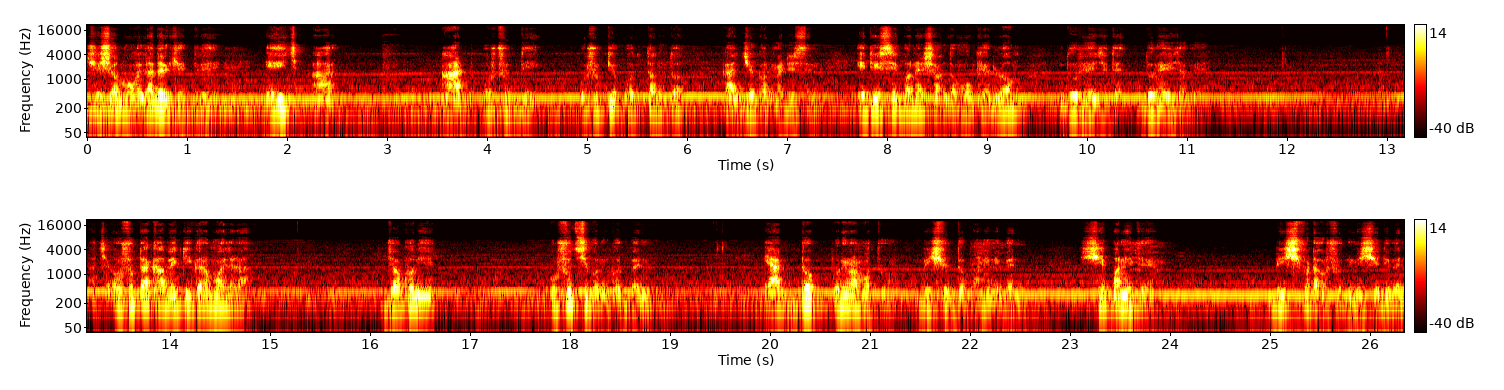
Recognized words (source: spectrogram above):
সেসব মহিলাদের ক্ষেত্রে এইচ আর আট ওষুধটি ওষুধটি অত্যন্ত কার্যকর মেডিসিন এটি সেবনে শান্ত মুখের লোম দূর হয়ে যেতে, দূর হয়ে যাবে। আচ্ছা ওষুধটা খাবে কী করে মহিলারা? যখনই ওষুধ সেবন করবেন, এক ডোপ পরিমাণ মতো বিশুদ্ধ পানি নেবেন। সে পানিতে বিশ ফোঁটা ওষুধ মিশিয়ে দেবেন।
